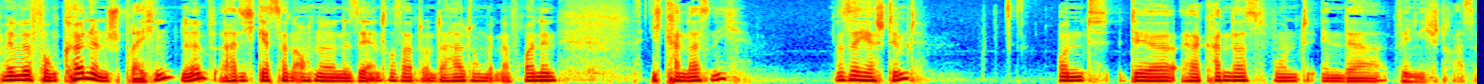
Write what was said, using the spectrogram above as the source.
wenn wir vom Können sprechen, ne, hatte ich gestern auch eine, eine sehr interessante Unterhaltung mit einer Freundin. Ich kann das nicht. Das ja, stimmt. Und der Herr Kanders wohnt in der Willnichstraße.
